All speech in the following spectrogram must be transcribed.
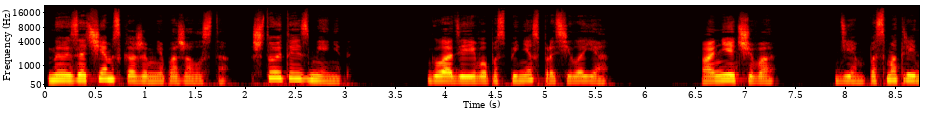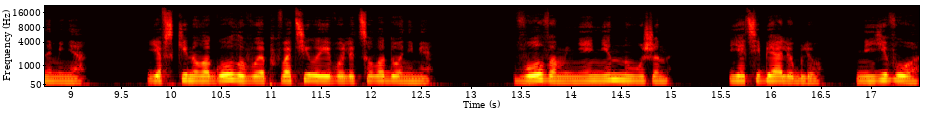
Ну и зачем, скажи мне, пожалуйста, что это изменит? Гладя его по спине, спросила я. А нечего. Дем, посмотри на меня. Я вскинула голову и обхватила его лицо ладонями. «Вова мне не нужен. Я тебя люблю, не его.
